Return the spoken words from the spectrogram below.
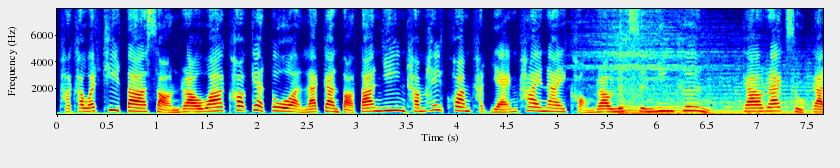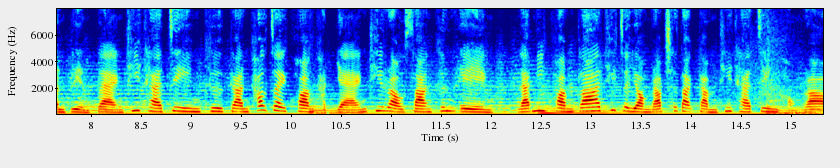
ภควัตคีตาสอนเราว่าข้อแก้ตัวและการต่อต้านยิ่งทำให้ความขัดแย้งภายในของเราลึกซึ้งยิ่งขึ้น ก้าวแรกสู่การเปลี่ยนแปลงที่แท้จริง คือการเข้าใจความขัดแย้งที่เราสร้างขึ้นเอง และมีความกล้าที่จะยอมรับชะตากรรมที่แท้จริงของเรา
